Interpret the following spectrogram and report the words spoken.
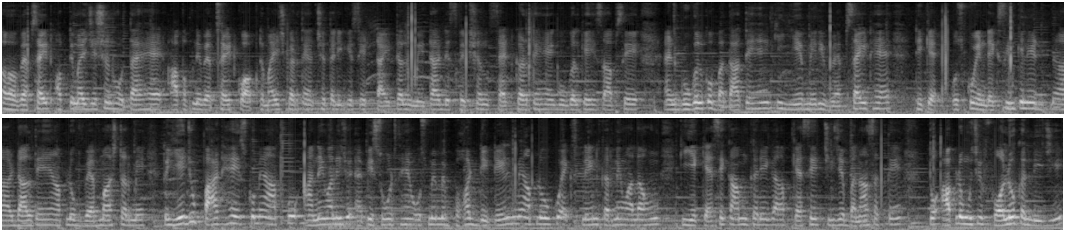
वेबसाइट ऑप्टिमाइजेशन होता है, आप अपने वेबसाइट को ऑप्टिमाइज करते हैं, अच्छे तरीके से टाइटल, मेटा डिस्क्रिप्शन सेट करते हैं गूगल के हिसाब से एंड गूगल को बताते हैं कि ये मेरी वेबसाइट है, ठीक है, उसको इंडेक्सिंग के लिए डालते हैं आप लोग वेब मास्टर में। तो ये जो पार्ट है, इसको मैं आपको आने वाले जो एपिसोड्स हैं, उसमें मैं बहुत डिटेल में आप लोगों को एक्सप्लेन करने वाला हूँ कि ये कैसे काम करेगा, आप कैसे चीज़ें बना सकते हैं। तो आप लोग मुझे फॉलो कर लीजिए,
